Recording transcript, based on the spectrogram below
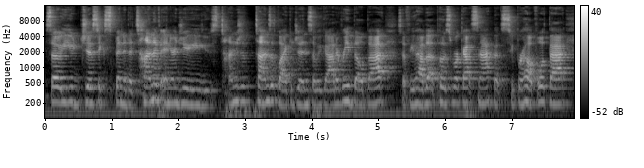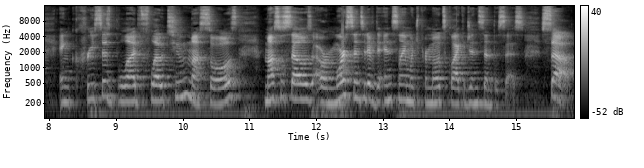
So you just expended a ton of energy, you used tons of tons of glycogen. So we got to rebuild that. So if you have that post workout snack, that's super helpful with that. Increases blood flow to muscles. Muscle cells are more sensitive to insulin, which promotes glycogen synthesis. So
